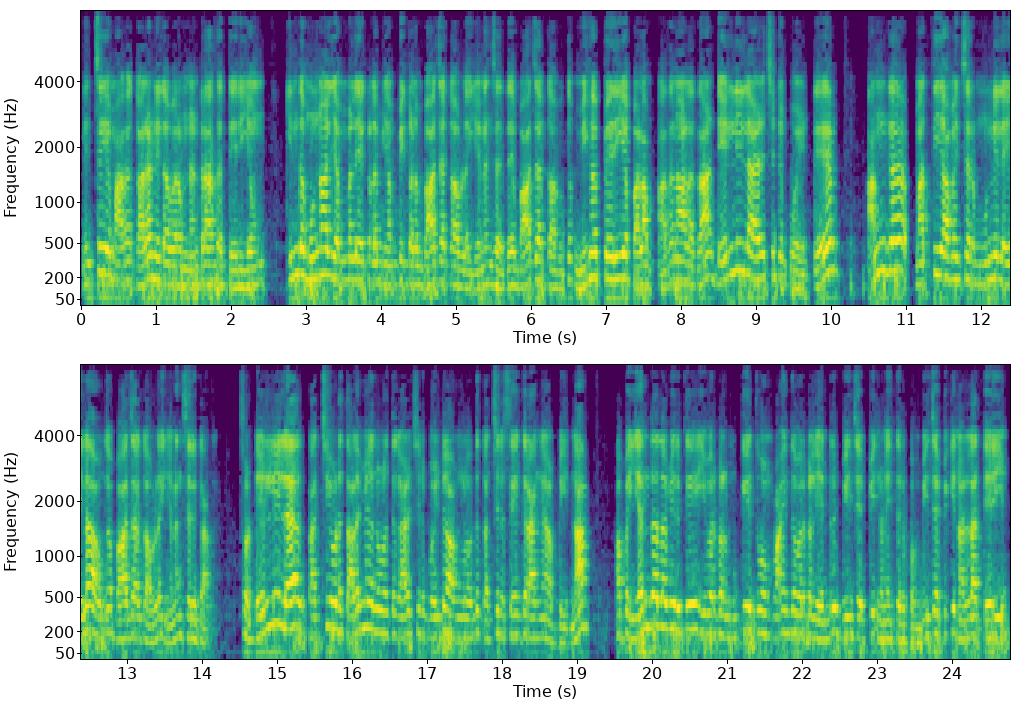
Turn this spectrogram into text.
நிச்சயமாக கள நிலவரம் நன்றாக தெரியும். இந்த முன்னாள் எம்எல்ஏக்களும் எம்பிக்களும் பாஜகவுல இணைஞ்சது. பாஜகவுக்கு மிகப்பெரிய பலம். அதனாலதான் டெல்லியில அழைச்சிட்டு போயிட்டு அங்க மத்திய அமைச்சர் முன்னிலையில அவங்க பாஜகவுல இணைஞ்சிருக்காங்க. ஸோ டெல்லியில கட்சியோட தலைமை அலுவலகத்துக்கு அழைச்சிட்டு போயிட்டு அவங்களை வந்து கட்சியில சேர்க்கிறாங்க அப்படின்னா அப்ப எந்த அளவிற்கு இவர்கள் முக்கியத்துவம் வாய்ந்தவர்கள் என்று பிஜேபி நினைத்திருக்கும்? பிஜேபிக்கு நல்லா தெரியும்.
